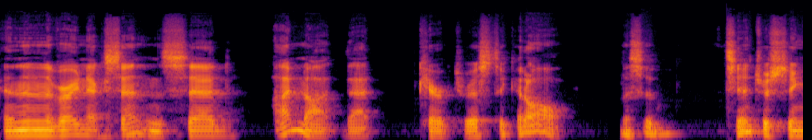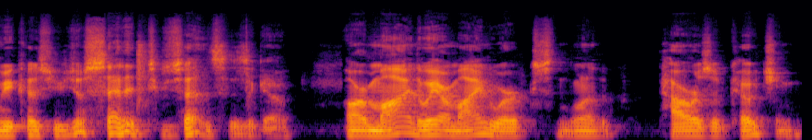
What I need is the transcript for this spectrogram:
And then the very next sentence said, I'm not that characteristic at all. I said, It's interesting because you just said it two sentences ago. Our mind, the way our mind works, one of the powers of coaching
